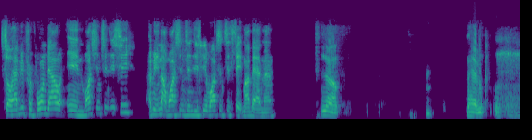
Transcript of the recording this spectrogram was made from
so have you performed out in Washington DC? I mean not Washington DC, Washington State, my bad man. No, I haven't. I,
